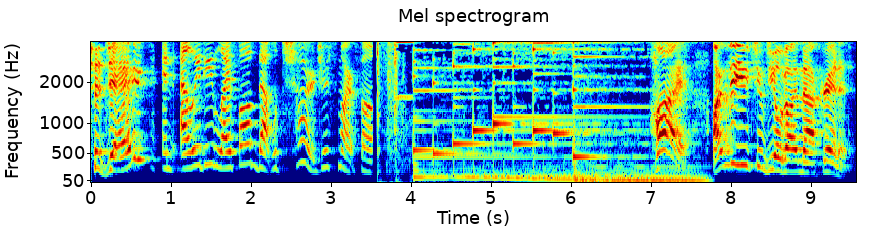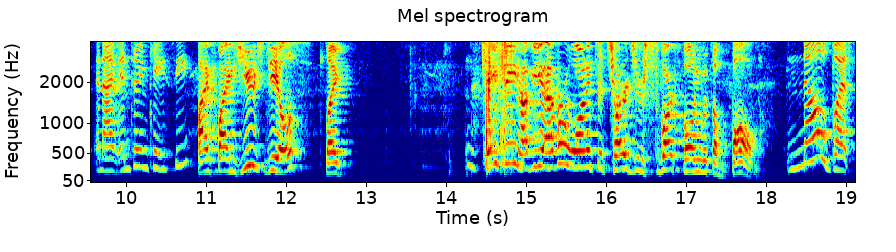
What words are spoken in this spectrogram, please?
Today? An LED light bulb that will charge your smartphone. Hi, I'm the YouTube deal guy, Matt Granite. And I'm intern Casey. I find huge deals, like... Casey, have you ever wanted to charge your smartphone with a bulb? No, but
